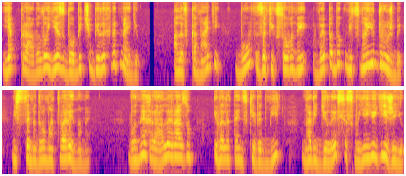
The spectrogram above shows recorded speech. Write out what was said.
як правило, є здобиччю білих ведмедів, але в Канаді був зафіксований випадок міцної дружби між цими двома тваринами. Вони грали разом, і велетенський ведмідь навіть ділився своєю їжею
